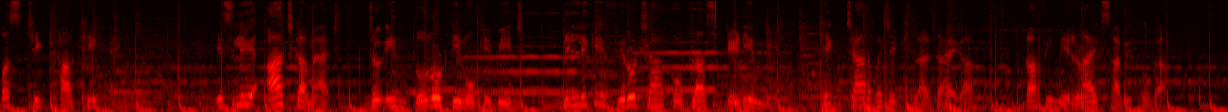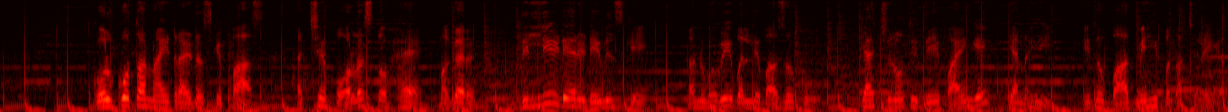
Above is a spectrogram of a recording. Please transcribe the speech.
बस ठीक ठाक ही है। इसलिए आज का मैच, जो इन दोनों टीमों के बीच दिल्ली के फिरोज शाह कोटला स्टेडियम में ठीक चार बजे खेला जाएगा, काफ़ी निर्णायक साबित होगा। कोलकाता नाइट राइडर्स के पास अच्छे बॉलर्स तो है, मगर दिल्ली डेयर डेविल्स के अनुभवी बल्लेबाजों को क्या चुनौती दे पाएँगे या नहीं, ये तो बाद में ही पता चलेगा।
